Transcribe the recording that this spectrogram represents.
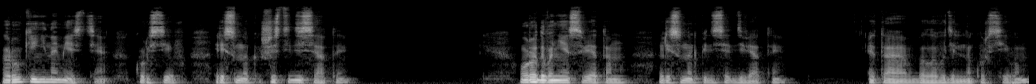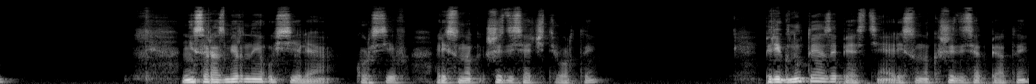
Руки не на месте, курсив, рисунок 60. Уродование светом, рисунок 59. Это было выделено курсивом. Несоразмерные усилия, курсив, рисунок 64. Перегнутое запястье, рисунок 65.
